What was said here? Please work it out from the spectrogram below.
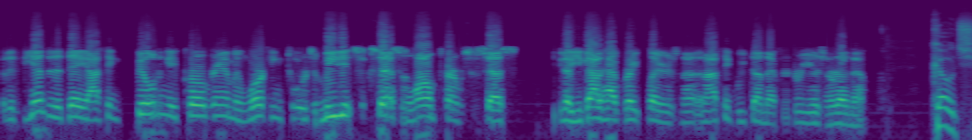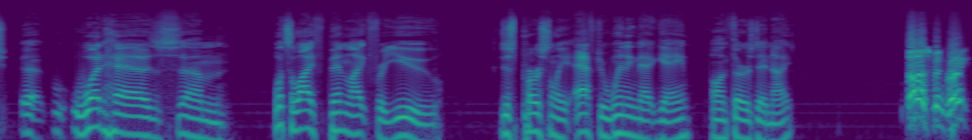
But at the end of the day, I think building a program and working towards immediate success and long-term success, you know, you got to have great players, and I, and I think we've done that for three years in a row now. Coach, uh, what has um, what's life been like for you, just personally, after winning that game on Thursday night? No, it's been great,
